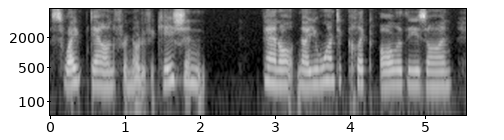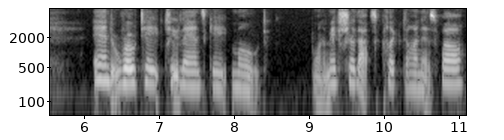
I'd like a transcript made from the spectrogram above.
swipe down for notification panel. Now you want to click all of these on and rotate to landscape mode. You want to make sure that's clicked on as well.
